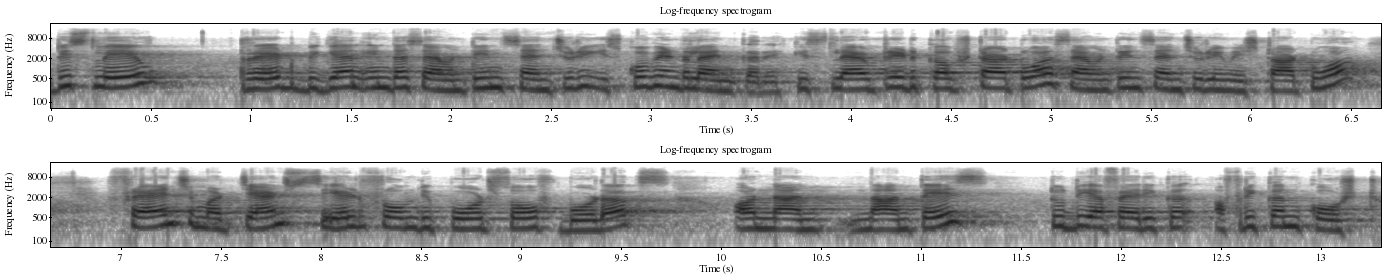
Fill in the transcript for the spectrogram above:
This slave trade began in the seventeen century. इसको भी अंडरलाइन करें। कि स्लैब ट्रेड कब स्टार्ट हुआ? सेवनटीन सेंचुरी में स्टार्ट हुआ। French merchants sailed from the ports of Bordeaux और Nantes to the African coast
